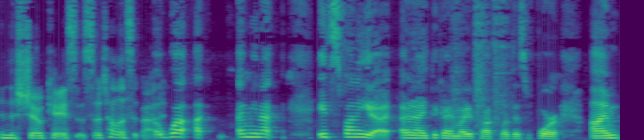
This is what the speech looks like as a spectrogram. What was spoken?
in the showcases so tell us about Uh, it Well, I, I mean, I, it's funny, uh, and I think I might have talked about this before. I'm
